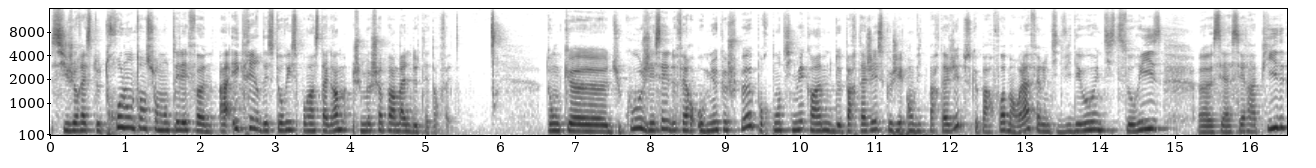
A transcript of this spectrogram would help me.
Si je reste trop longtemps sur mon téléphone à écrire des stories pour Instagram, je me chope un mal de tête en fait. Donc euh, du coup, j'essaie de faire au mieux que je peux pour continuer quand même de partager ce que j'ai envie de partager, parce que parfois, ben voilà, faire une petite vidéo, une petite stories, c'est assez rapide.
